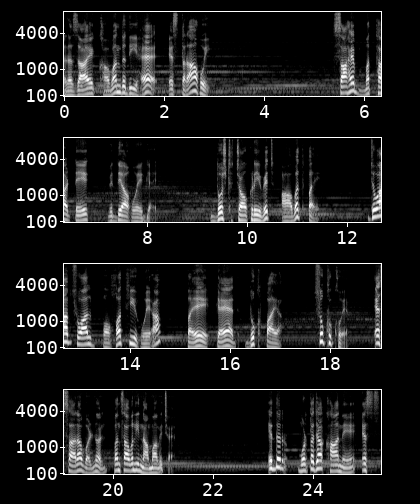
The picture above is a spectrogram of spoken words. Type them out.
ਰਜ਼ਾਏ ਖਵੰਦ ਦੀ ਹੈ ਇਸ ਤਰ੍ਹਾਂ ਹੋਈ। ਸਾਹਿਬ ਮੱਥਾ ਟੇਕ ਵਿਦਿਆ ਹੋਏ ਗਏ। ਦੁਸ਼ਟ ਚੌਕੜੀ ਵਿੱਚ ਆਵਤ ਪਏ। ਜਵਾਬ ਸਵਾਲ ਬਹੁਤ ਹੀ ਹੋਇਆ, ਪਏ, ਕੈਦ, ਦੁੱਖ ਪਾਇਆ, ਸੁਖ ਖੋਇਆ। ਇਹ ਸਾਰਾ ਵਰਣਨ ਪੰਸਾਵਲੀ ਨਾਮਾ ਵਿੱਚ ਹੈ। ਇਧਰ ਮੁਰਤਜ਼ਾ ਖਾਨ ਨੇ ਇਸ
